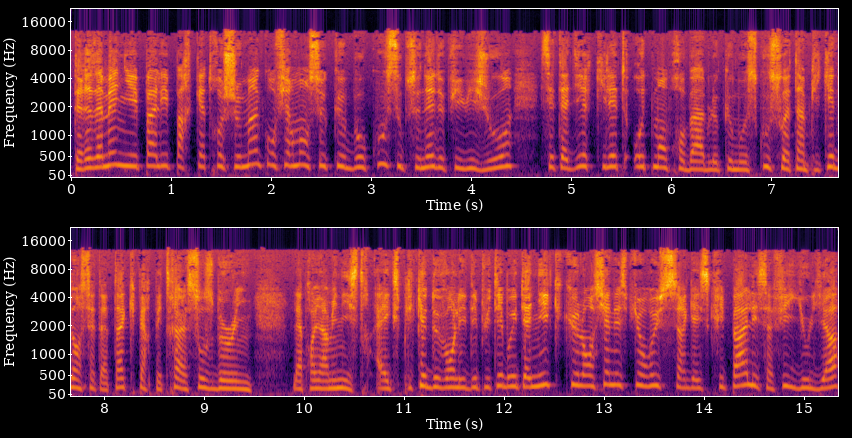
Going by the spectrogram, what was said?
Theresa May n'y est pas allée par quatre chemins, confirmant ce que beaucoup soupçonnaient depuis huit jours, c'est-à-dire qu'il est hautement probable que Moscou soit impliqué dans cette attaque perpétrée à Salisbury. La première ministre a expliqué devant les députés britanniques que l'ancien espion russe Sergei Skripal et sa fille Yulia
